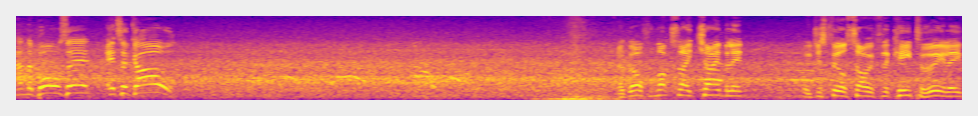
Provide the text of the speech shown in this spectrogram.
And the ball's in. It's a goal. A goal from Oxlade-Chamberlain. We just feel sorry for the keeper, really.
